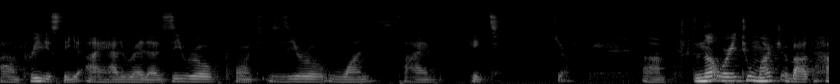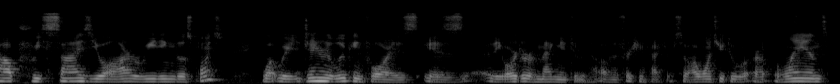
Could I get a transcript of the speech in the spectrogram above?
um, previously I had read a 0 0.0158 here. Um, do not worry too much about how precise you are reading those points. What we're generally looking for is, is the order of magnitude of the friction factor. So I want you to uh, land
